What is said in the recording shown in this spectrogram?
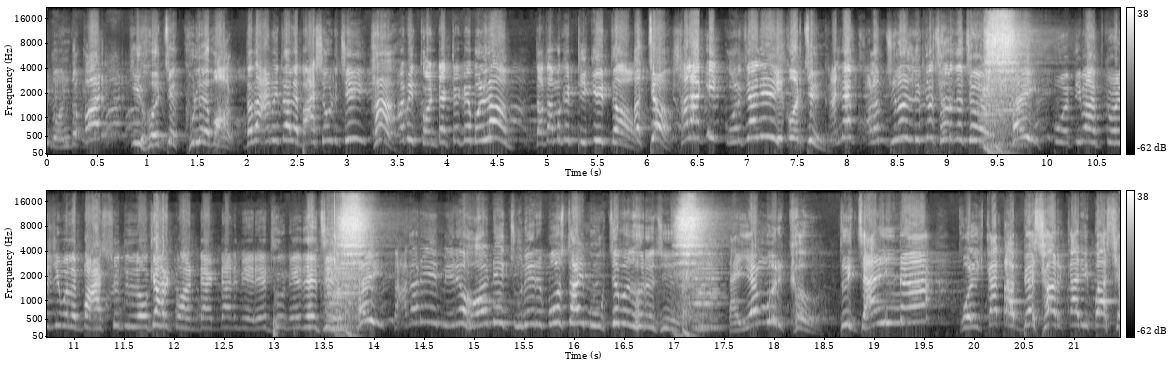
কান্নাকাটি বন্ধ কর। কি হয়েছে খুলে বল। দাদা আমি তাহলে বাসে উঠছি। হ্যাঁ। আমি কন্ট্রাক্টরকে বললাম দাদা আমাকে টিকিট দাও। আচ্ছা। শালা কি করে জানিস? কি করছে? কানে কলম ছিল লিখে ছেড়ে দিয়েছে। এই প্রতিবাদ করেছি বলে বাস শুধু লোক আর কন্ট্রাক্টর মেরে ধুনে দিয়েছে। এই দাদা রে মেরে হয়নি চুনের বস্তায় মুখ চেপে ধরেছে। তাই মূর্খ। তুই জানিস না কলকাতা বেসরকারি বাসে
